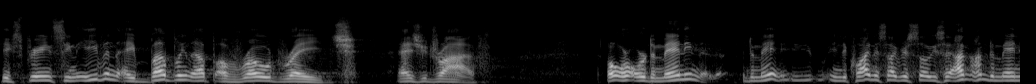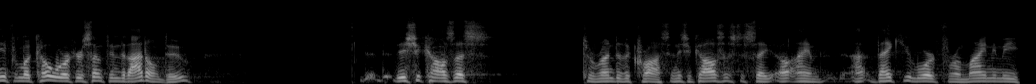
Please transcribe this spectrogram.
experiencing even a bubbling up of road rage as you drive, or, or demanding, demand, in the quietness of your soul, you say, I'm, I'm demanding from a coworker something that I don't do. This should cause us to run to the cross. And this should cause us to say, Oh, I am, uh, thank you, Lord, for reminding me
